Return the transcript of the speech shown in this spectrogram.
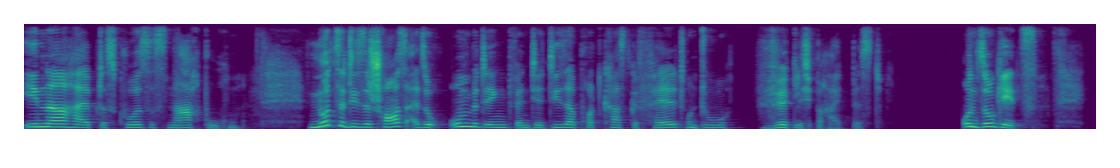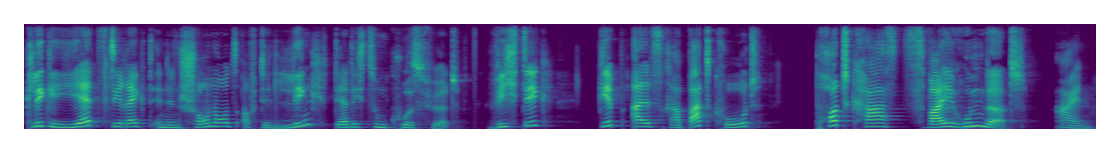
innerhalb des Kurses nachbuchen. Nutze diese Chance also unbedingt, wenn dir dieser Podcast gefällt und du wirklich bereit bist. Und so geht's. Klicke jetzt direkt in den Show Notes auf den Link, der dich zum Kurs führt. Wichtig, gib als Rabattcode Podcast 200 ein.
